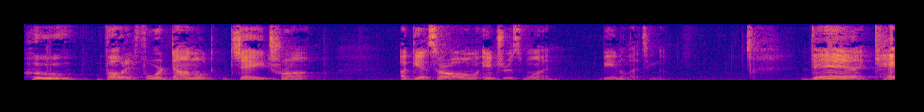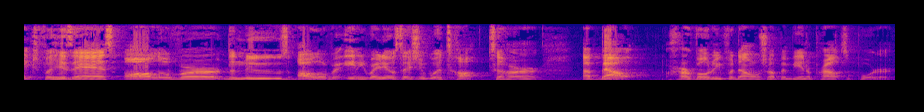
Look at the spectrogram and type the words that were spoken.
who voted for Donald J. Trump against her own interest. One, being a Latina. Then caped for his ass all over the news, all over any radio station would talk to her about her voting for Donald Trump and being a proud supporter.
